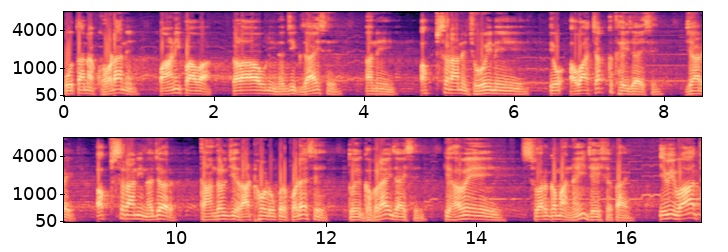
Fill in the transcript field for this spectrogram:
પોતાના ઘોડાને પાણી પાવા તળાવની નજીક જાય છે અને અપ્સરાને જોઈને તેઓ અવાચક થઈ જાય છે. જ્યારે અપ્સરાની નજર ધાંધલજી રાઠોડ ઉપર પડે છે, તો એ ગભરાઈ જાય છે કે હવે સ્વર્ગમાં નહીં જઈ શકાય. એવી વાત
